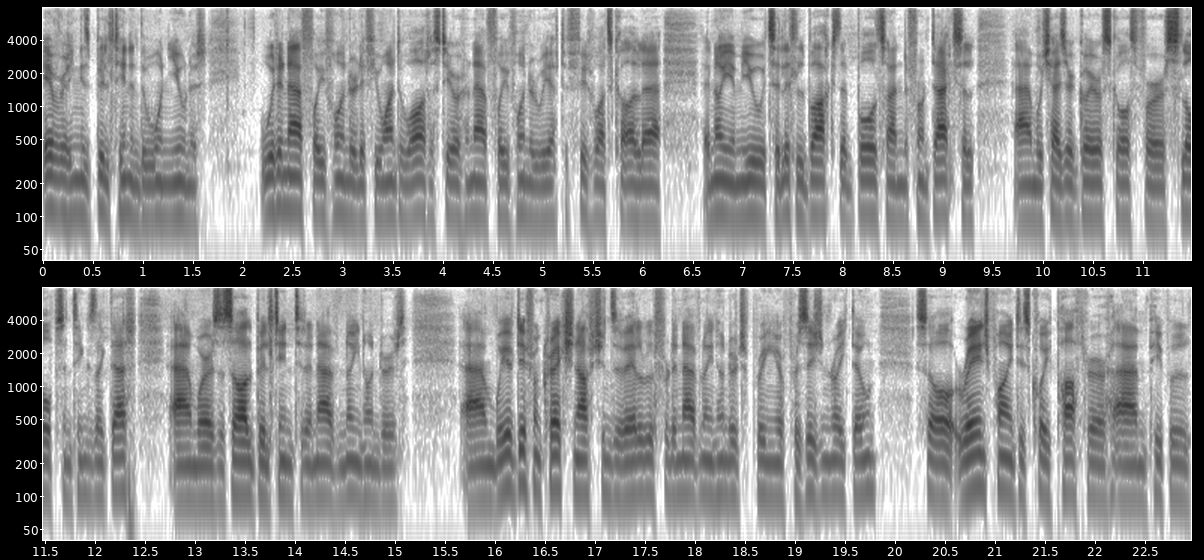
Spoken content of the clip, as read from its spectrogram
everything is built in in the one unit. With a NAV 500, if you want to auto steer a NAV 500, we have to fit what's called uh, an IMU. It's a little box that bolts on the front axle, um, which has your gyroscopes for slopes and things like that, um, whereas it's all built into the NAV 900. Um, we have different correction options available for the NAV 900 to bring your precision right down. So range point is quite popular. Um, people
